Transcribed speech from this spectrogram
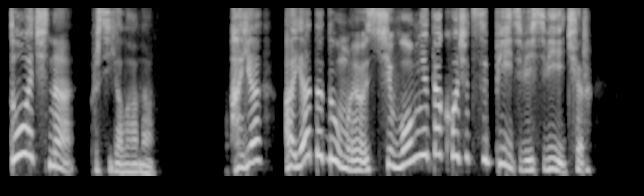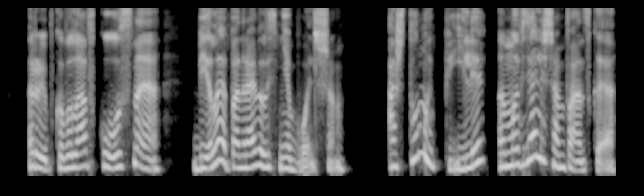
«Точно!» — просияла она. «А я, а я-то думаю, с чего мне так хочется пить весь вечер? Рыбка была вкусная, белая понравилась мне больше. А что мы пили? Мы взяли шампанское?»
